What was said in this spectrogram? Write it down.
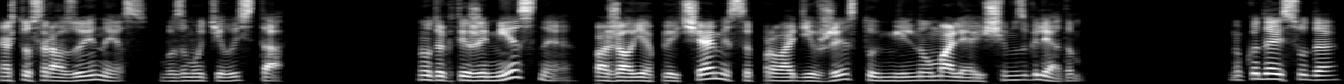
«А что сразу НС?» — возмутилась та. «Ну так ты же местная», — пожал я плечами, сопроводив жест умильно умоляющим взглядом. «Ну-ка дай сюда»,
